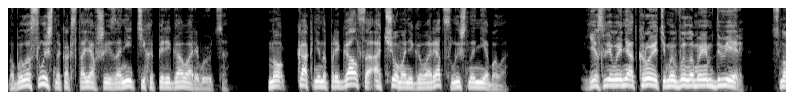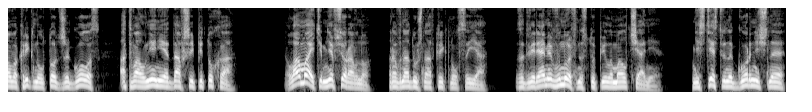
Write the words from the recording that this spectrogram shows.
но было слышно, как стоявшие за ней тихо переговариваются. Но, как ни напрягался, о чем они говорят, слышно не было. «Если вы не откроете, мы выломаем дверь!» — снова крикнул тот же голос, от волнения давший петуха. «Ломайте, мне все равно!» — равнодушно откликнулся я. За дверями вновь наступило молчание. Естественно, горничная,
